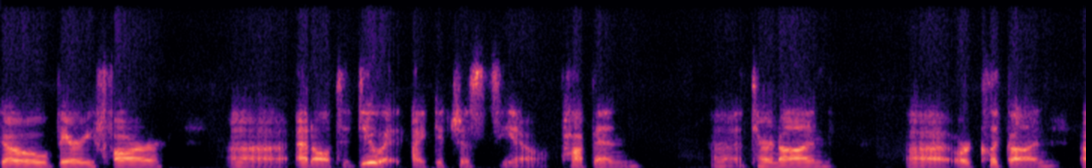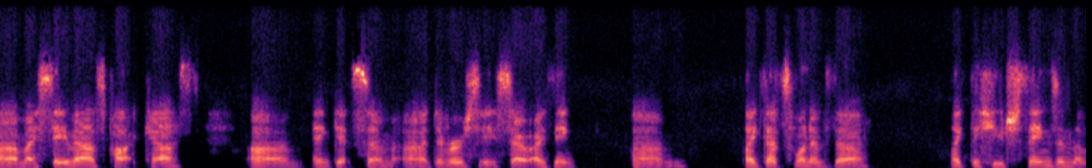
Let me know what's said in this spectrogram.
go very far uh, at all to do it. I could just you know pop in, uh, turn on, uh, or click on uh, my Save As podcast um, and get some diversity. So I think um, like that's one of the like the huge things and the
